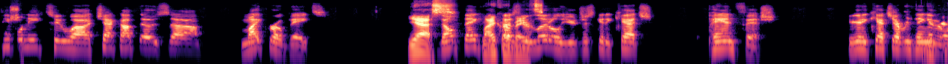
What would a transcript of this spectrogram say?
people need to uh, check out those uh, micro baits. Yes, Don't think micro because they're little, you're just going to catch panfish. You're going to catch everything in the Okay.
